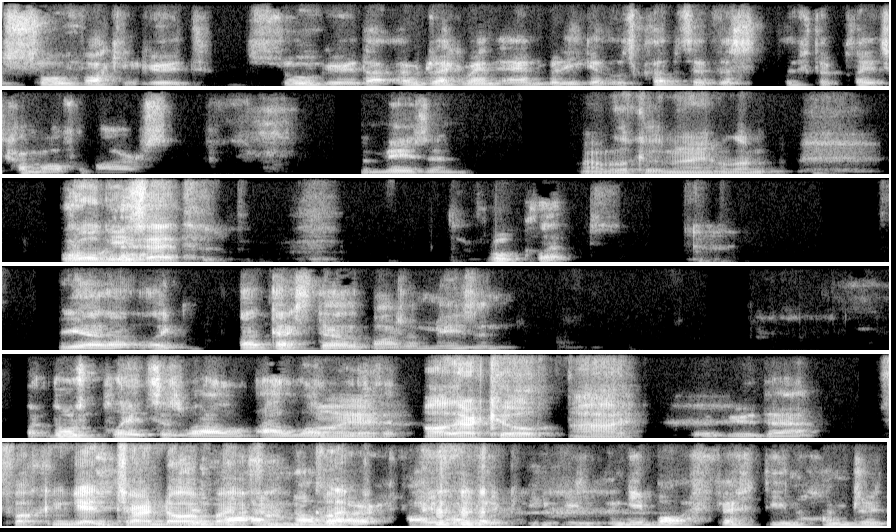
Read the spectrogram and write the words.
so fucking good, so good. I, I would recommend anybody get those clips if this if the plates come off the bars. Amazing. I'll have a look at them now. Hold on. Rogue, you said. pro clips. Yeah, that like that textile bar is amazing. But those plates as well, I love Oh yeah. Oh, they're cool. Aye. Good. Uh, Fucking getting turned on by a another 500. and he bought 1500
